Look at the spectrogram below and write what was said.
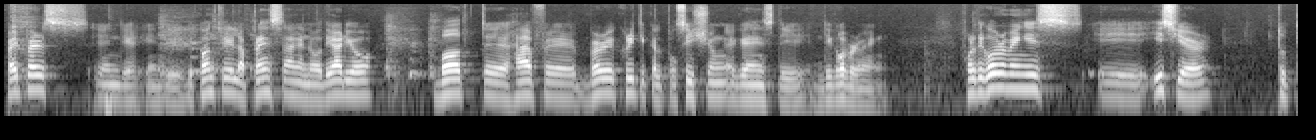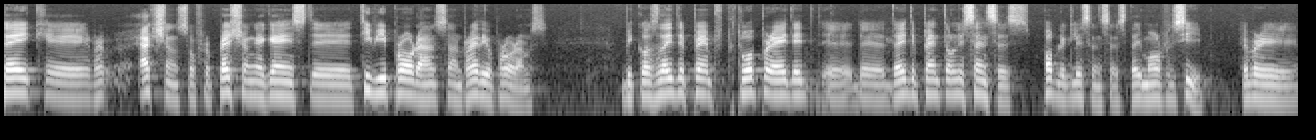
papers in the, in the, the country, La Prensa and El Diario, both uh, have a very critical position against the, the government. For the government, it's uh, easier to take actions of repression against the TV programs and radio programs because they depend to operate. They, uh, they, they depend on licenses, public licenses. They must receive every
